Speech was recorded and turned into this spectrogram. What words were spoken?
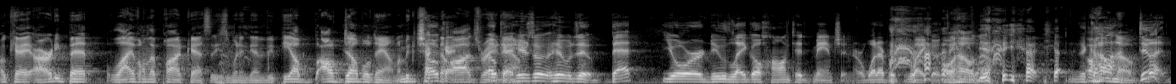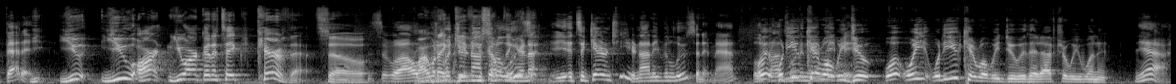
Okay, I already bet live on the podcast that he's winning the MVP. I'll I'll double down. Let me check okay. the odds right okay, now. here's what he'll do: bet your new Lego haunted mansion or whatever Lego. oh thing hell you no! want. Yeah, yeah, yeah. Oh, hell on, no! do it. Bet it. You you aren't you aren't going to take care of that. So, So, well, why would I you're give you not gonna something you're lose not? it. It's a guarantee. You're not even losing it, Matt. What, what do you care what we do? What, what, do you, what do you care what we do with it after we win it? Yeah.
